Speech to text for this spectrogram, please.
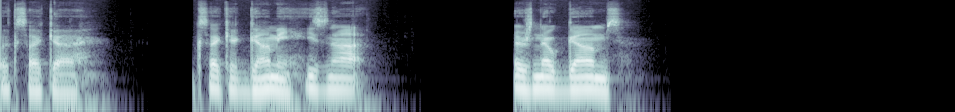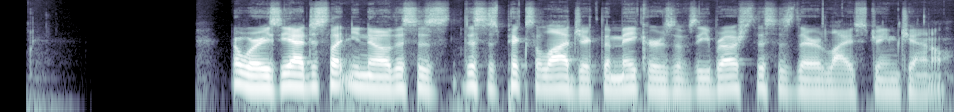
Looks like a looks like a gummy. He's not. There's no gums. No worries. Yeah, just letting you know this is this is Pixologic, the makers of ZBrush. This is their live stream channel.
